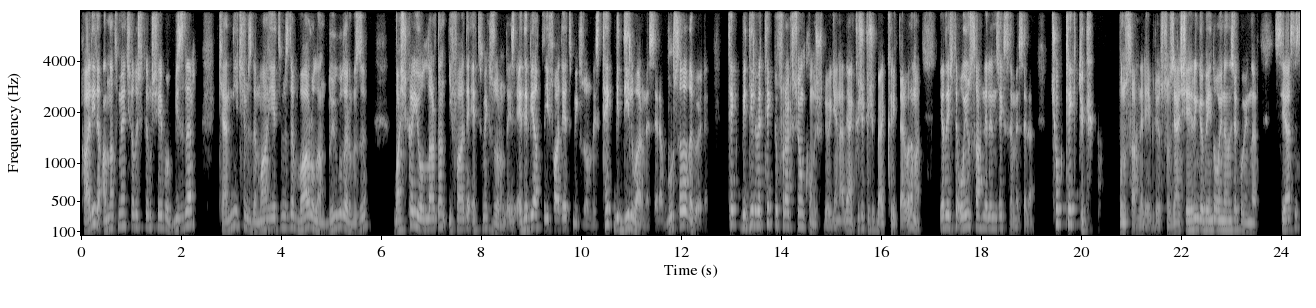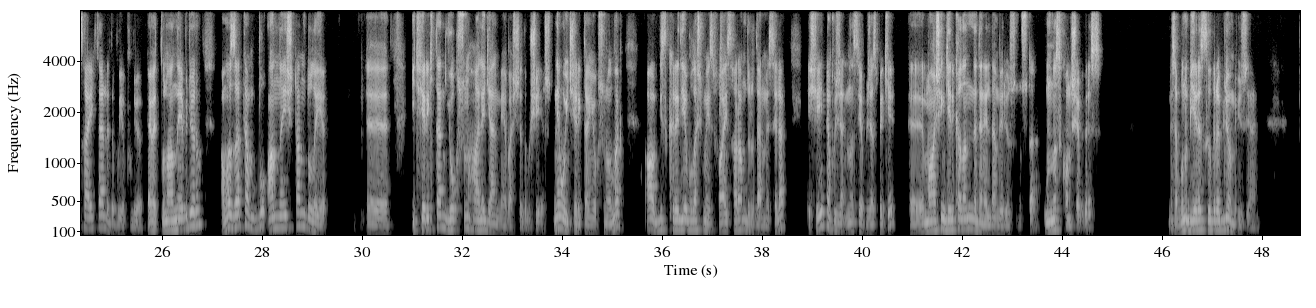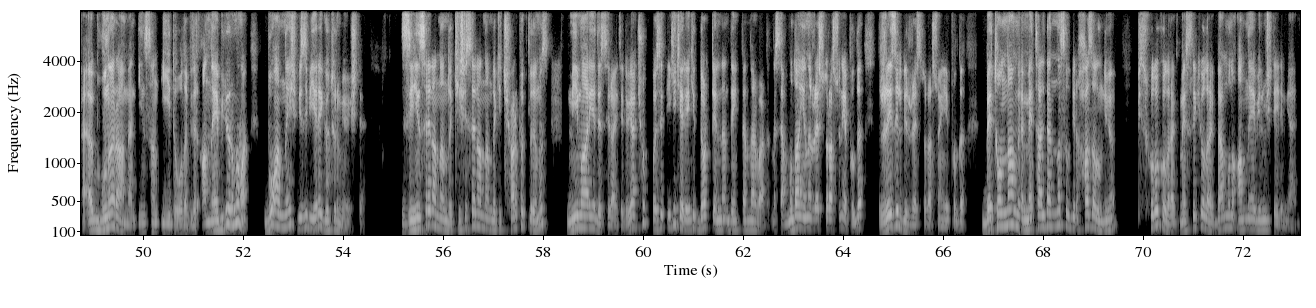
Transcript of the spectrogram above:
Haliyle anlatmaya çalıştığım şey bu. Bizler kendi içimizde, mahiyetimizde var olan duygularımızı başka yollardan ifade etmek zorundayız. Edebiyatla ifade etmek zorundayız. Tek bir dil var mesela. Bursa'da da böyle tek bir dil ve tek bir fraksiyon konuşuluyor genelde. Yani küçük küçük belki krikler var ama ya da işte oyun sahnelenecekse mesela çok tek tük bunu sahneleyebiliyorsunuz. Yani şehrin göbeğinde oynanacak oyunlar. Siyasi sahiplerle de bu yapılıyor. Evet bunu anlayabiliyorum ama zaten bu anlayıştan dolayı e, içerikten yoksun hale gelmeye başladı bu şehir. Ne o içerikten yoksun olmak? Abi biz krediye bulaşmayız, faiz haramdır der mesela. E şeyi ne yapacağız, nasıl yapacağız peki? E, maaşın geri kalanını neden elden veriyorsunuz da? Bunu nasıl konuşabiliriz? Mesela bunu bir yere sığdırabiliyor muyuz yani? Buna rağmen insan iyi de olabilir. Anlayabiliyorum ama bu anlayış bizi bir yere götürmüyor işte. Zihinsel anlamda, kişisel anlamdaki çarpıklığımız mimariye de sirayet ediyor. Ya çok basit iki kere iki dört denilen denklemler vardır. Mesela Mudanya'nın restorasyonu yapıldı. Rezil bir restorasyon yapıldı. Betondan ve metalden nasıl bir haz alınıyor? Psikolog olarak, mesleki olarak ben bunu anlayabilmiş değilim yani.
